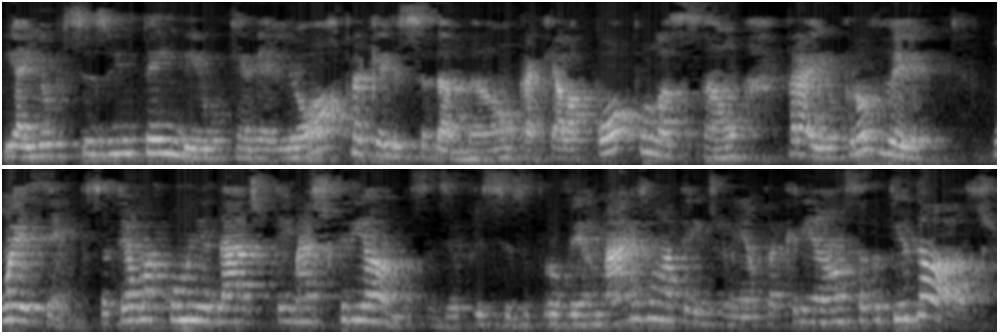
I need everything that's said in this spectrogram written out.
E aí eu preciso entender o que é melhor para aquele cidadão, para aquela população, para eu prover. Um exemplo, se eu tenho uma comunidade que tem mais crianças, eu preciso prover mais um atendimento à criança do que idosos.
